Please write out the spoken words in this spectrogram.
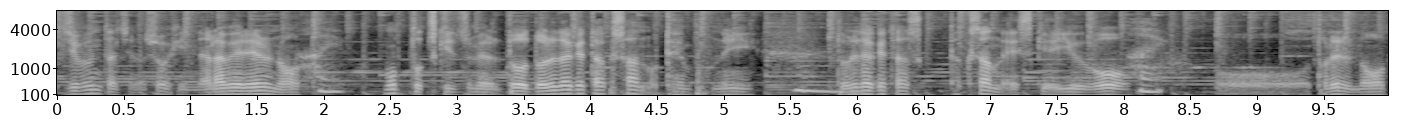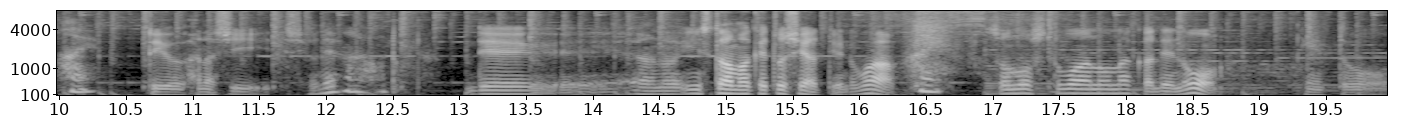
自分たちの商品並べれるの、はい、もっと突き詰めるとどれだけたくさんの店舗にどれだけたくさんの SKU を、はい、取れるの、っていう話ですよね。であのインスタマーケットシェアっていうのは、はい、そのストアの中での、えーと、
